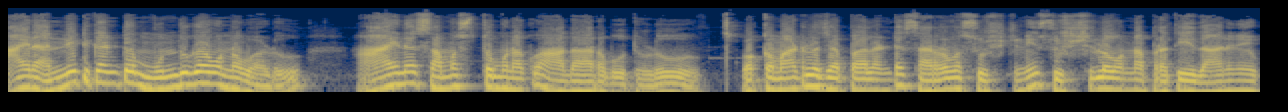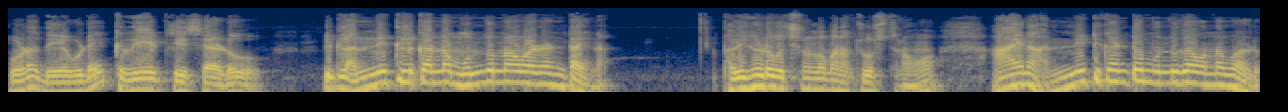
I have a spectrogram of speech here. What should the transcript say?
ఆయన అన్నిటికంటే ముందుగా ఉన్నవాడు ఆయన సమస్తమునకు ఆధారభూతుడు. ఒక్క మాటలో చెప్పాలంటే సర్వ సృష్టిని సృష్టిలో ఉన్న ప్రతి దానిని కూడా దేవుడే క్రియేట్ చేశాడు. ఇట్లన్నిటికన్నా ముందున్నవాడంట ఆయన. పదిహేడు వచనంలో మనం చూస్తున్నాం ఆయన అన్నిటికంటే ముందుగా ఉన్నవాడు.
